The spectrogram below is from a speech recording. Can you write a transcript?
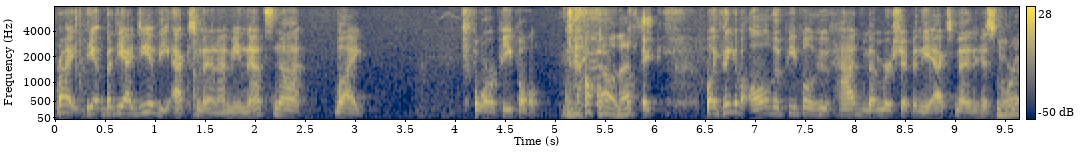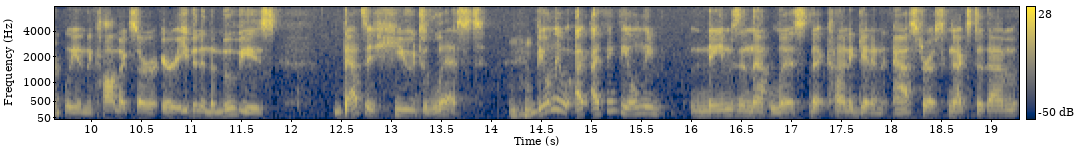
right? The, but the idea of the X Men, I mean, that's not like four people. No, that's like, like think of all the people who've had membership in the X Men historically in the comics or, or even in the movies. That's a huge list. Mm-hmm. The only I, I think the only names in that list that kind of get an asterisk next to them,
